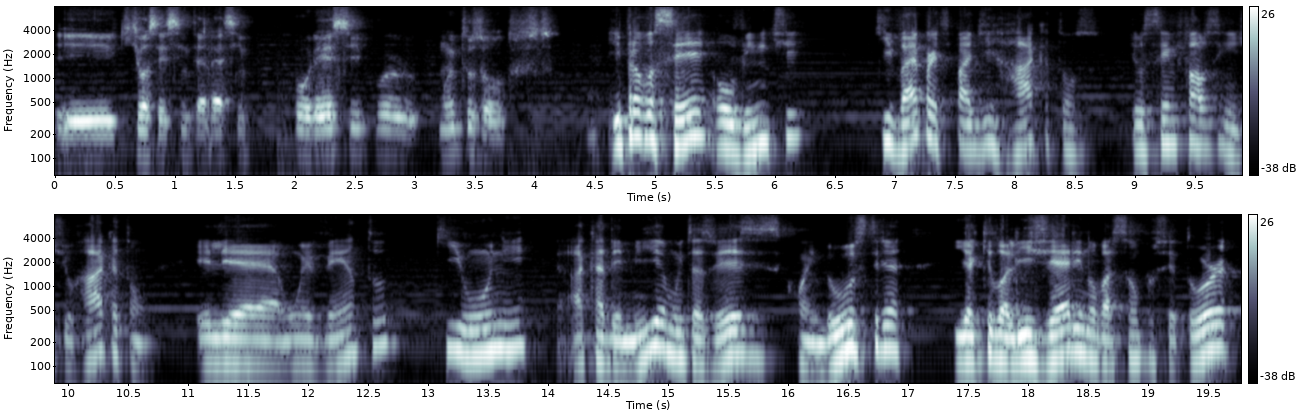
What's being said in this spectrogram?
e que vocês se interessem por esse e por muitos outros. E para você, ouvinte, que vai participar de hackathons, eu sempre falo o seguinte: o hackathon ele é um evento que une a academia muitas vezes com a indústria e aquilo ali gera inovação para o setor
